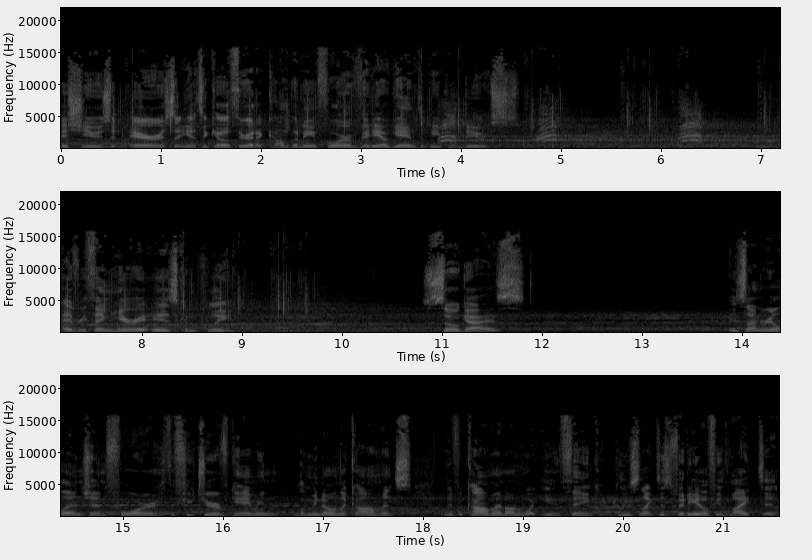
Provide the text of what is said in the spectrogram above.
issues and errors that you have to go through at a company for a video game to be produced. And everything here is complete. So guys, is Unreal Engine 4 the future of gaming? Let me know in the comments. Leave a comment on what you think. Please like this video if you liked it.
